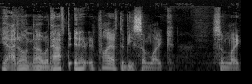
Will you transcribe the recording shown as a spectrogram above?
yeah, I don't know. It'd have to. It, it'd probably have to be some like, some like,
